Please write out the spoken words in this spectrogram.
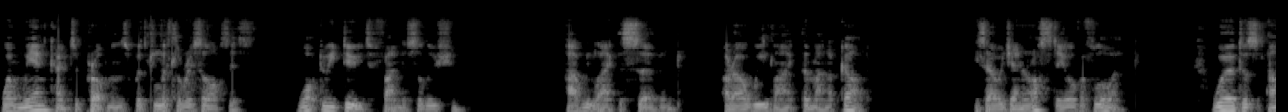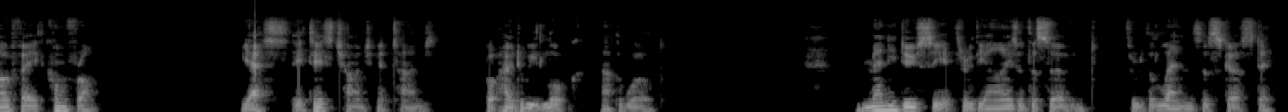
When we encounter problems with little resources, what do we do to find a solution? Are we like the servant or are we like the man of God? Is our generosity overflowing? Where does our faith come from Yes, it is challenging at times, but how do we look at the world? Many do see it through the eyes of the servant, through the lens of scarcity.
